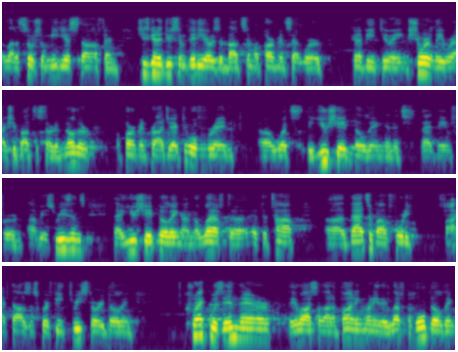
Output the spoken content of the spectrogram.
a lot of social media stuff. And she's going to do some videos about some apartments that we're going to be doing shortly. We're actually about to start another apartment project over in uh, what's the U-shaped building, and it's that name for obvious reasons. That U-shaped building on the left uh, at the top, uh, that's about 45,000 square feet, three-story building. CREC was in there. They lost a lot of bonding money. They left the whole building.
